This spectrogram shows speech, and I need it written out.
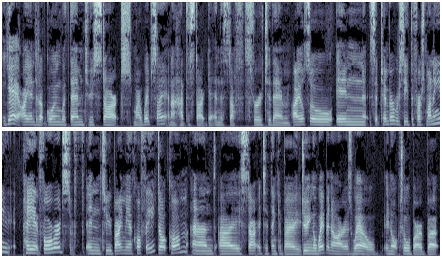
yeah, I ended up going with them to start my website and I had to start getting the stuff through to them. I also, in September, received the first money, pay it forward into buymeacoffee.com and I started to think about doing a webinar as well in October, but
